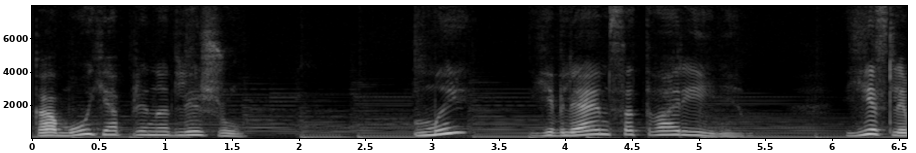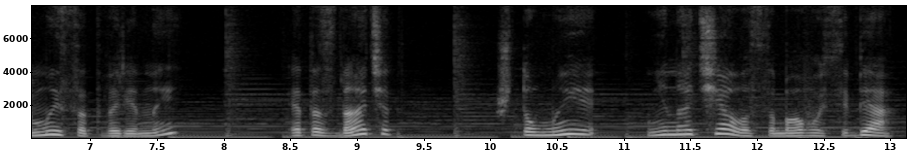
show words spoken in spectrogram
кому я принадлежу. Мы являемся творением. Если мы сотворены, это значит, что мы не начало самого себя –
